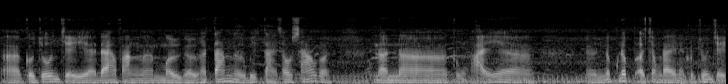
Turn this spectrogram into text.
à, cô chú anh chị đa phần 10 người hết 8 người biết tài 66 rồi. Nên à, cũng phải à, núp núp ở trong đây này cô chú anh chị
